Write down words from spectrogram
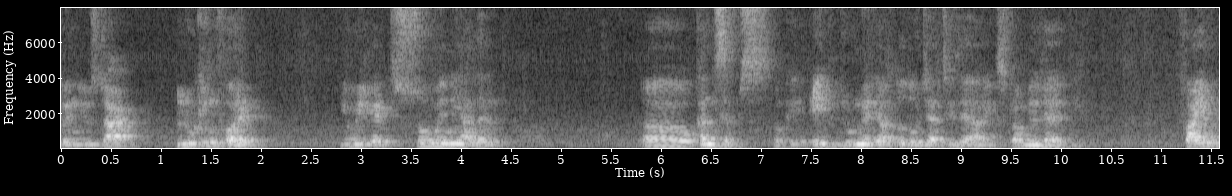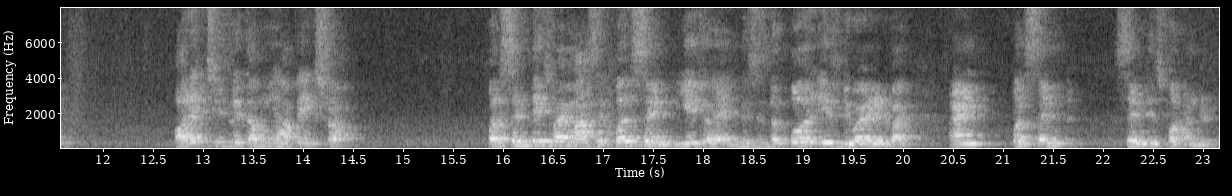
when you start looking for it you will get so many other concepts okay एक ढूँढने जाओ तो दो चार चीज़ें एक्स्ट्रा मिल जाती फाइन और एक चीज़ लेता हूँ यहाँ पे एक्स्ट्रा परसेंटेज बाय मास है। परसेंट ये जो है this is the per is divided by and percent cent is for hundred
